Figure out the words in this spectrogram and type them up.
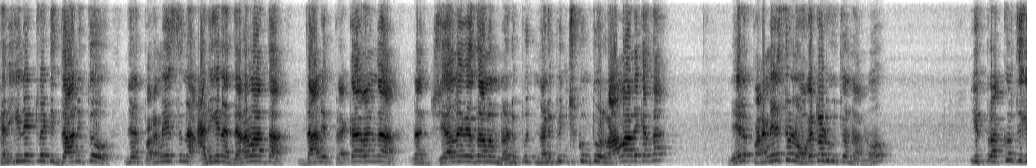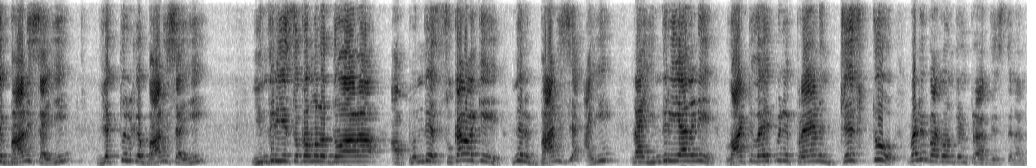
కలిగినటువంటి దానితో నేను పరమేశ్వరుని అడిగిన తర్వాత దాని ప్రకారంగా నా జీవన విధానం నడుపు నడిపించుకుంటూ రావాలి కదా? నేను పరమేశ్వరుని ఒకటి అడుగుతున్నాను. ఈ ప్రకృతికి బానిస అయ్యి వ్యక్తులకు బానిస అయ్యి ఇంద్రియ సుఖముల ద్వారా ఆ పొందే సుఖాలకి నేను బానిస అయ్యి నా ఇంద్రియాలని వాటి వైపుని ప్రయాణం చేస్తూ మళ్ళీ భగవంతుని ప్రార్థిస్తున్నాను.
